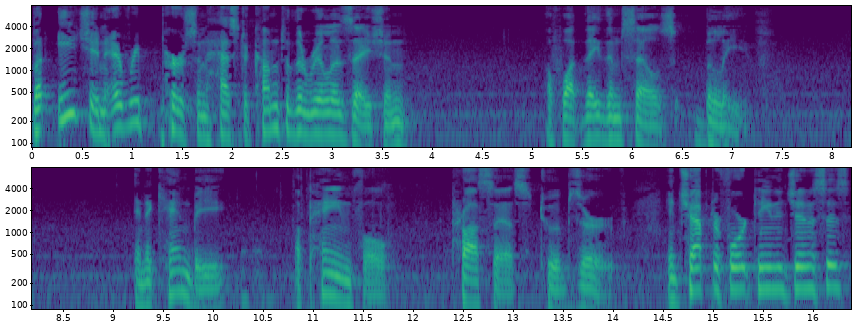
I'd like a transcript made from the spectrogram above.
But each and every person has to come to the realization of what they themselves believe. And it can be a painful process to observe. In chapter 14 in Genesis,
